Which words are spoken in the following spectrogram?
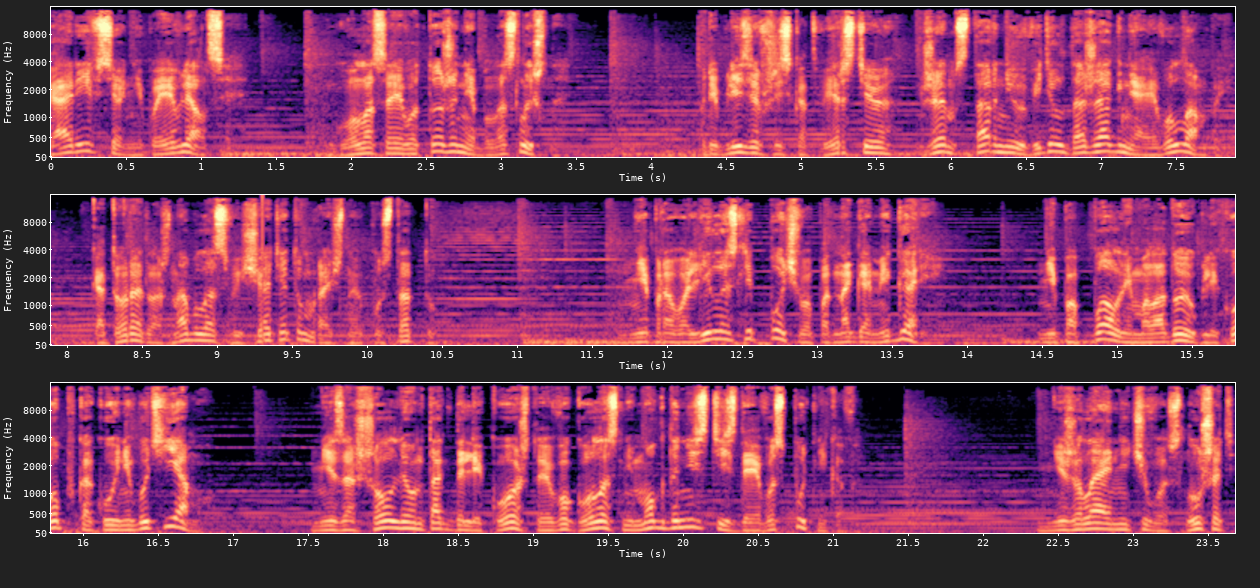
Гарри все не появлялся. Голоса его тоже не было слышно. Приблизившись к отверстию, Джем Стар не увидел даже огня его лампы, которая должна была освещать эту мрачную пустоту. Не провалилась ли почва под ногами Гарри? Не попал ли молодой углекоп в какую-нибудь яму? Не зашел ли он так далеко, что его голос не мог донестись до его спутников? Не желая ничего слушать,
